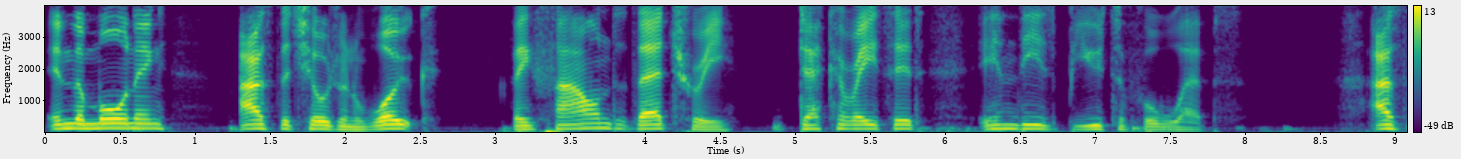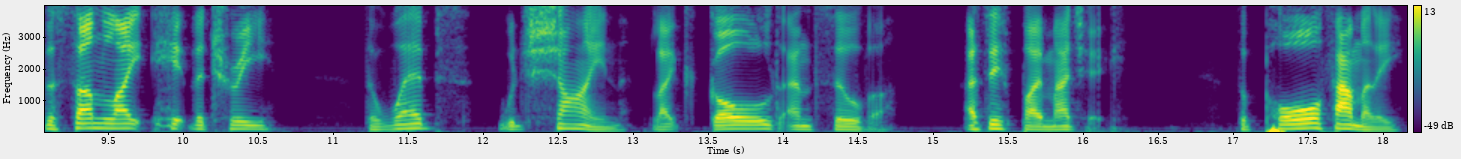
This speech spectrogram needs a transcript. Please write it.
In the morning, as the children woke, they found their tree decorated in these beautiful webs. As the sunlight hit the tree, the webs would shine like gold and silver, as if by magic. The poor family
